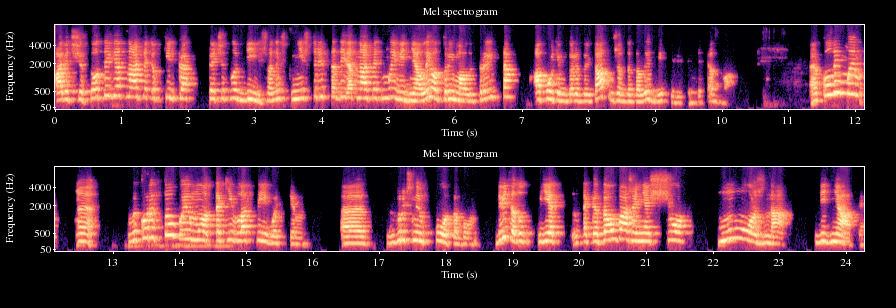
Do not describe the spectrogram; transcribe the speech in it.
А від 619, оскільки це число більше, ніж- ніж 319, ми відняли, отримали 300, а потім до результату вже додали 282. Е, Коли ми е, використовуємо такі властивості е, зручним способом, дивіться, тут є таке зауваження, що можна відняти,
